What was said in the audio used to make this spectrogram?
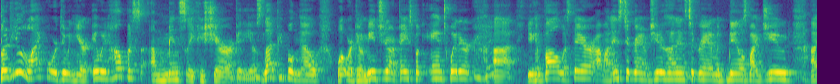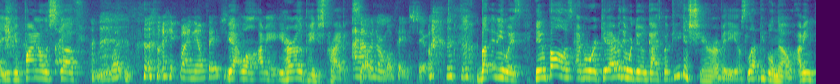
but if you like what we're doing here it would help us immensely if you share our videos. Let people know what we're doing. Me and Judah are on facebook and twitter. Uh, you can follow us there. I'm on instagram. Judah's on instagram with nails by jude. Uh, you can find all this stuff. What my, nail page. yeah well i mean her other page is private I so have a normal page too. but anyways, you can follow us everywhere, get everything we're doing, guys. But if you can share our videos, let people know. I mean,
